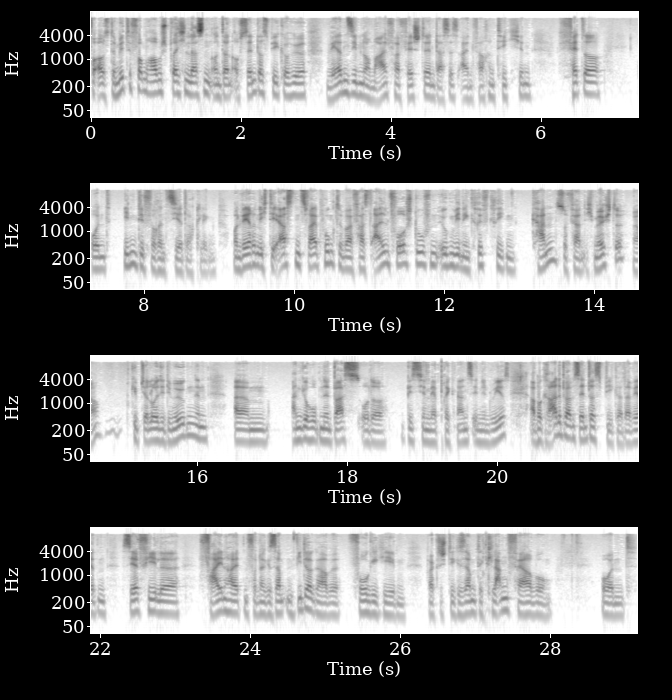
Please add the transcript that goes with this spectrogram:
aus der Mitte vom Raum sprechen lassen und dann auf Center Speaker Höhe, werden Sie im Normalfall feststellen, dass es einfach ein Tickchen fetter und indifferenzierter klingt. Und während ich die ersten zwei Punkte bei fast allen Vorstufen irgendwie in den Griff kriegen kann, sofern ich möchte, ja, es gibt ja Leute, die mögen einen ähm, angehobenen Bass oder ein bisschen mehr Prägnanz in den Rears, aber gerade beim Center Speaker, da werden sehr viele Feinheiten von der gesamten Wiedergabe vorgegeben, praktisch die gesamte Klangfärbung und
